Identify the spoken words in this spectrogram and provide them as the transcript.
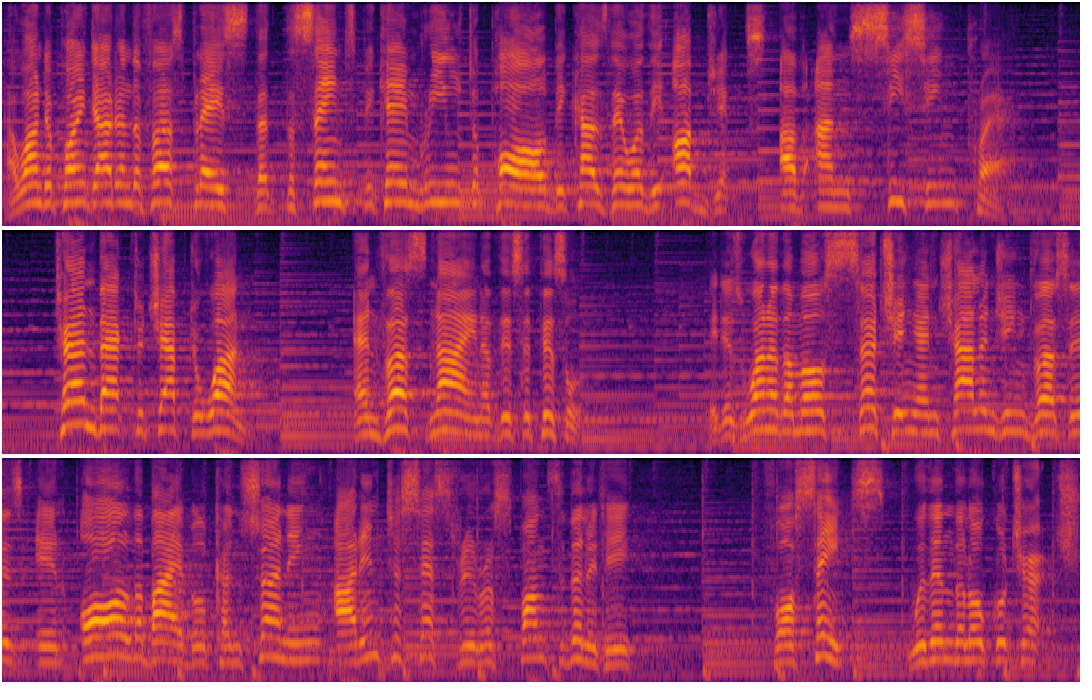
I want to point out in the first place that the saints became real to Paul because they were the objects of unceasing prayer. Turn back to chapter 1 and verse 9 of this epistle. It is one of the most searching and challenging verses in all the Bible concerning our intercessory responsibility for saints within the local church.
